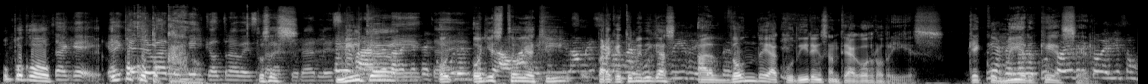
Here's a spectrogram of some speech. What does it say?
Un poco. O sea que hay que llevarle Milka otra vez Entonces, para Milka, hoy, hoy estoy aquí para que tú me digas a dónde acudir en Santiago Rodríguez. ¿Qué comer? ¿Qué hacer? de ellos son,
